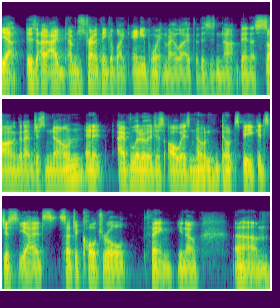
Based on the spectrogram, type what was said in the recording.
yeah, is I, I I'm just trying to think of like any point in my life that this has not been a song that I've just known, and it I've literally just always known. Don't speak. It's just yeah, it's such a cultural thing, you know. Um,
